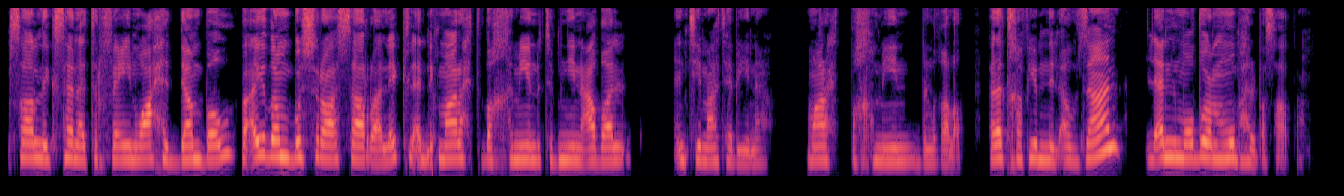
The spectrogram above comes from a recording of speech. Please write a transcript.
صار لك سنة ترفعين واحد دمبل فأيضا بشرى سارة لك لأنك ما راح تضخمين وتبنين عضل أنت ما تبينه. ما راح تضخمين بالغلط. فلا تخافين من الأوزان لأن الموضوع مو بهالبساطة.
